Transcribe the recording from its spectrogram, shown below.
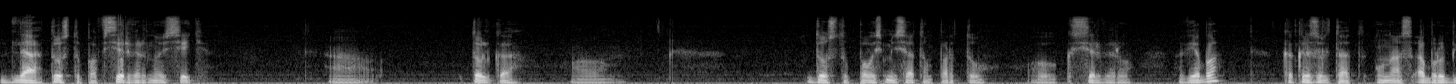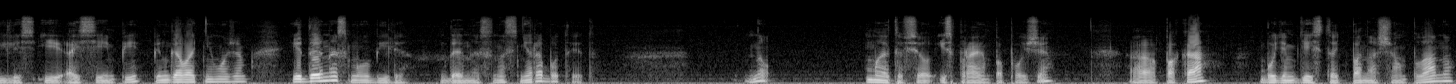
для доступа в серверную сеть э, только э, доступ по 80 порту к серверу веба. Как результат у нас обрубились и ICMP, пинговать не можем, и DNS мы убили. DNS у нас не работает. Ну, мы это все исправим попозже. А, пока будем действовать по нашему плану,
